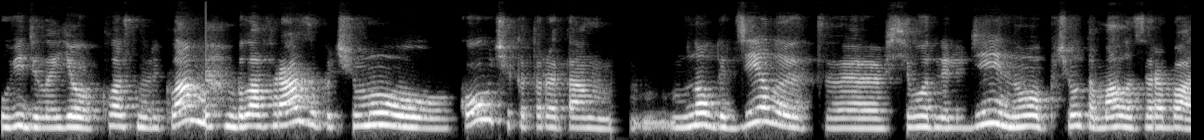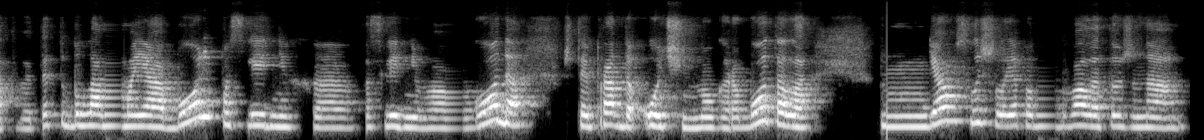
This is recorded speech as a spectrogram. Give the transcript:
увидела ее классную рекламу. Была фраза, почему коучи, которые там много делают, э, всего для людей, но почему-то мало зарабатывают. Это была моя боль последних, э, последнего года, что я, правда, очень много работала. Я услышала, я побывала тоже на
